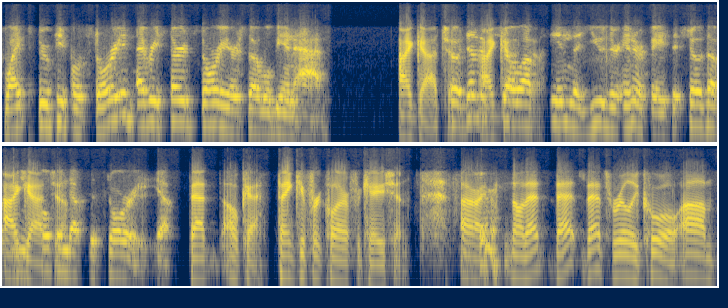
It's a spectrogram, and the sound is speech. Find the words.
swipe through people's stories. Every third story or so will be an ad. I gotcha. So it doesn't I show gotcha. up in the user interface. It shows up when I you gotcha. opened up the story. Yep. That okay. Thank you for clarification. All right. Sure. No, that that that's really cool. Um,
